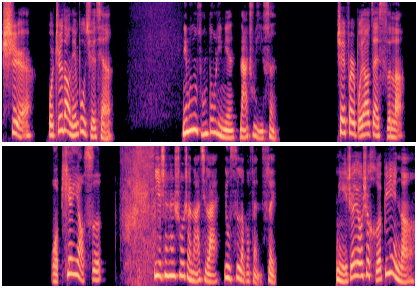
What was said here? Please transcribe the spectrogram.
是，我知道您不缺钱。柠檬又从兜里面拿出一份，这份不要再撕了。我偏要撕。叶珊珊说着，拿起来又撕了个粉碎。你这又是何必呢？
